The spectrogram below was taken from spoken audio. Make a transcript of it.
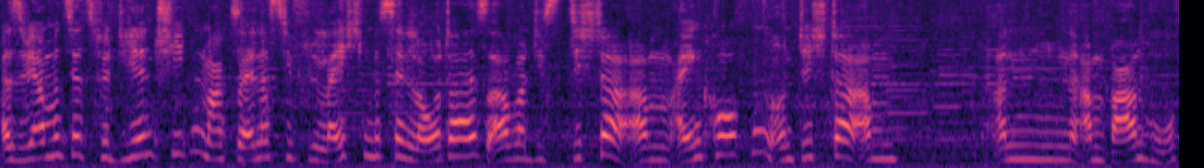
Also wir haben uns jetzt für die entschieden. Mag sein, dass die vielleicht ein bisschen lauter ist, aber die ist dichter am Einkaufen und dichter am, an, am Bahnhof.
